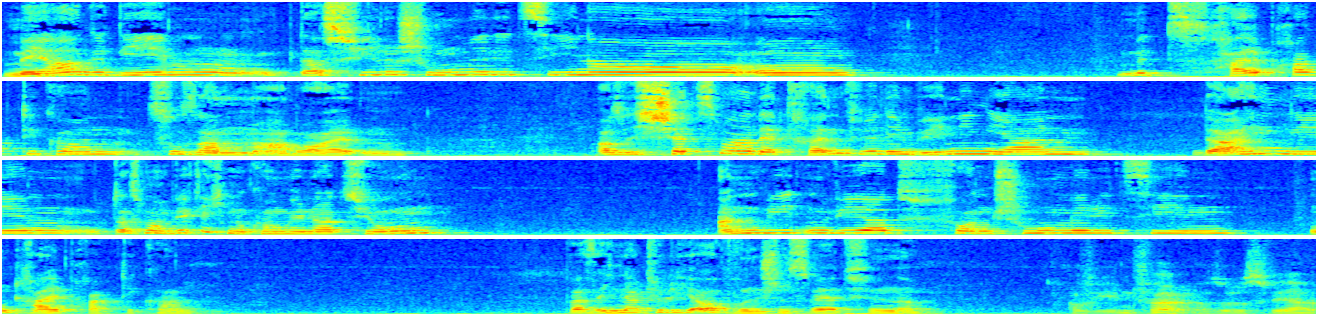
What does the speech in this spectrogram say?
mehr gegeben, dass viele Schulmediziner äh, mit Heilpraktikern zusammenarbeiten. Also ich schätze mal, der Trend wird in wenigen Jahren dahin gehen, dass man wirklich eine Kombination anbieten wird von Schulmedizin und Heilpraktikern. Was ich natürlich auch wünschenswert finde. Auf jeden Fall. Also das wäre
